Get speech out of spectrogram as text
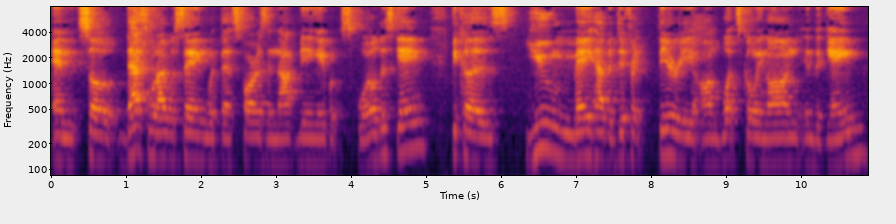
And so that's what I was saying with as far as the not being able to spoil this game because you may have a different theory on what's going on in the game,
